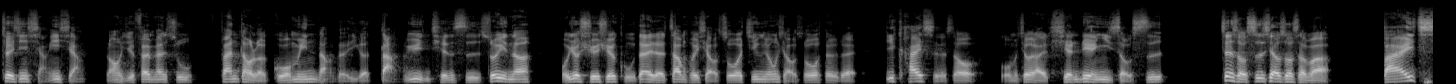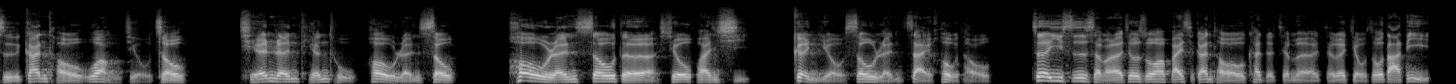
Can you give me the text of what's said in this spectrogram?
最近想一想，然后我就翻翻书，翻到了国民党的一个党运签诗。所以呢，我就学学古代的章回小说、金庸小说，对不对？一开始的时候，我们就来先练一首诗。这首诗叫做什么？百尺竿头望九州，前人填土后人收，后人收得休欢喜。更有收人在后头，这意思是什么呢？就是说百尺竿头看着这么整个九州大地，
